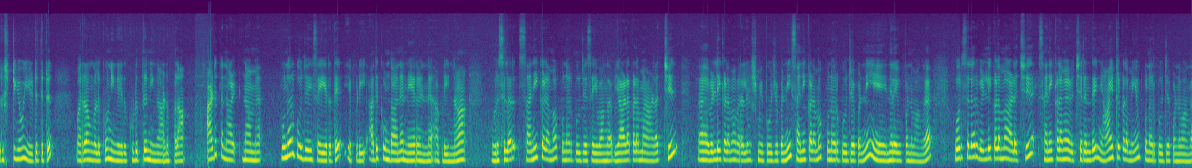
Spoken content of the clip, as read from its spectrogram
திருஷ்டியும் எடுத்துட்டு வர்றவங்களுக்கும் நீங்கள் இதை கொடுத்து நீங்கள் அனுப்பலாம். அடுத்த நாள் நாம் புனர்பூஜை செய்கிறது எப்படி? அதுக்கு உண்டான நேரம் என்ன அப்படின்னா ஒரு சிலர் சனிக்கிழமை புனர்பூஜை செய்வாங்க. வியாழக்கிழமை அழைச்சி வெள்ளிக்கிழமை வரலட்சுமி பூஜை பண்ணி சனிக்கிழமை புனர் பூஜை பண்ணி நிறைவு பண்ணுவாங்க. ஒரு சிலர் வெள்ளிக்கிழமை அழைச்சி சனிக்கிழமை வச்சுருந்து ஞாயிற்றுக்கிழமையும் புனர் பூஜை பண்ணுவாங்க.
